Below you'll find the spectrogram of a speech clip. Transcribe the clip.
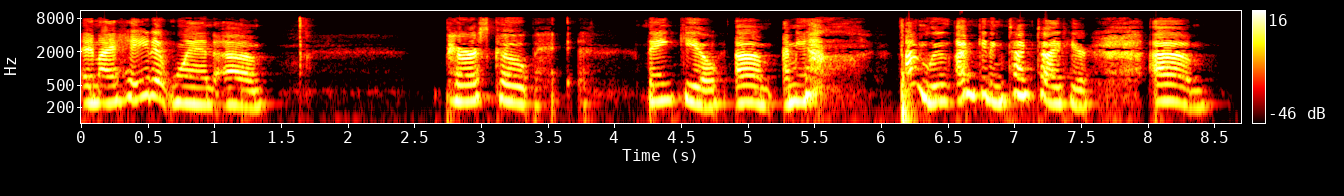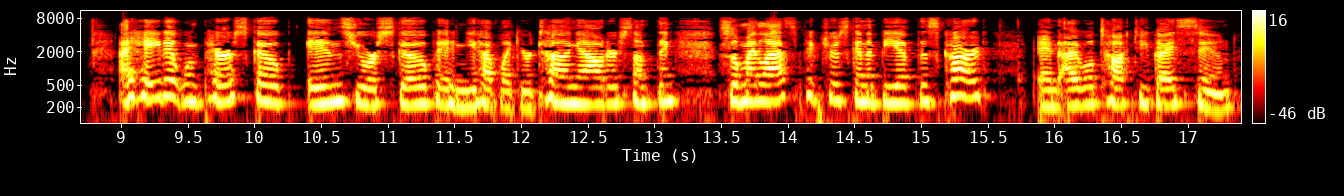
and I hate it when um, Periscope. Thank you. Um, I mean. I'm lo- I'm getting tongue tied here. Um, I hate it when Periscope ends your scope and you have like your tongue out or something. So my last picture is going to be of this card and I will talk to you guys soon.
